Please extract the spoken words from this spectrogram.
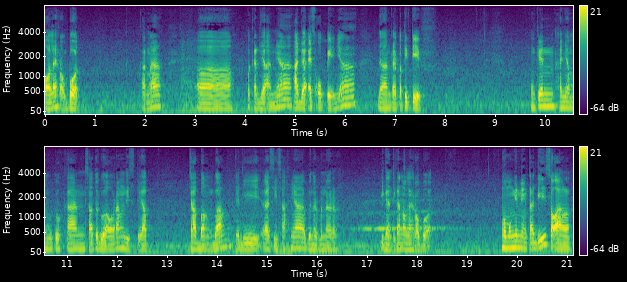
oleh robot. Karena uh, pekerjaannya ada SOP-nya dan repetitif. Mungkin hanya membutuhkan satu dua orang di setiap cabang bank, jadi uh, sisanya benar-benar digantikan oleh robot. Ngomongin yang tadi soal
